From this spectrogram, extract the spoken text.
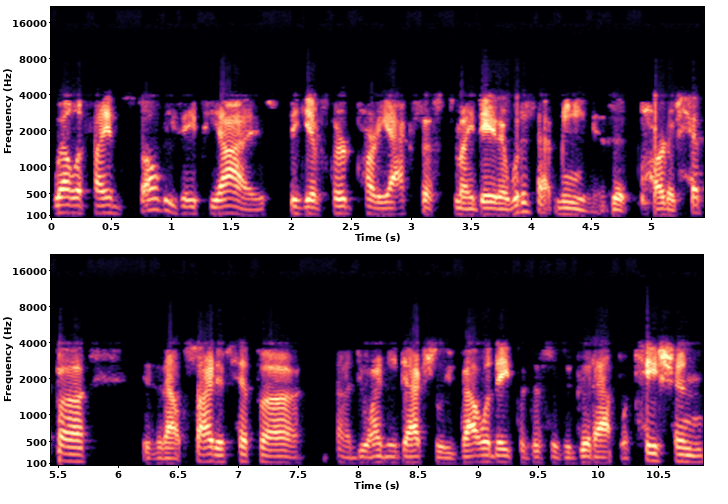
well, if I install these APIs to give third party access to my data, what does that mean? Is it part of HIPAA? Is it outside of HIPAA? Uh, do I need to actually validate that this is a good application?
